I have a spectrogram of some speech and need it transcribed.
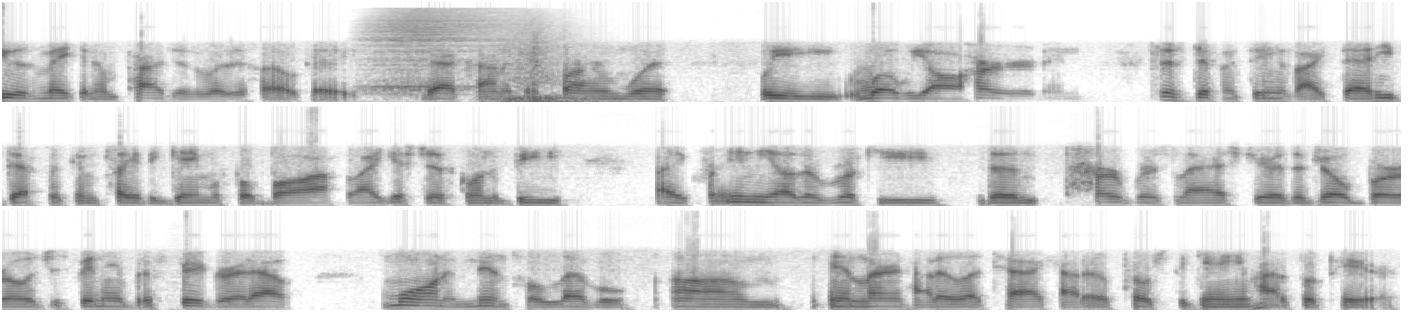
he was making them projects where it's like, okay, that kind of confirmed what we what we all heard and just different things like that. He definitely can play the game of football. I feel like it's just going to be like for any other rookie, the Herberts last year, the Joe Burrow, just being able to figure it out more on a mental level um, and learn how to attack, how to approach the game, how to prepare.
